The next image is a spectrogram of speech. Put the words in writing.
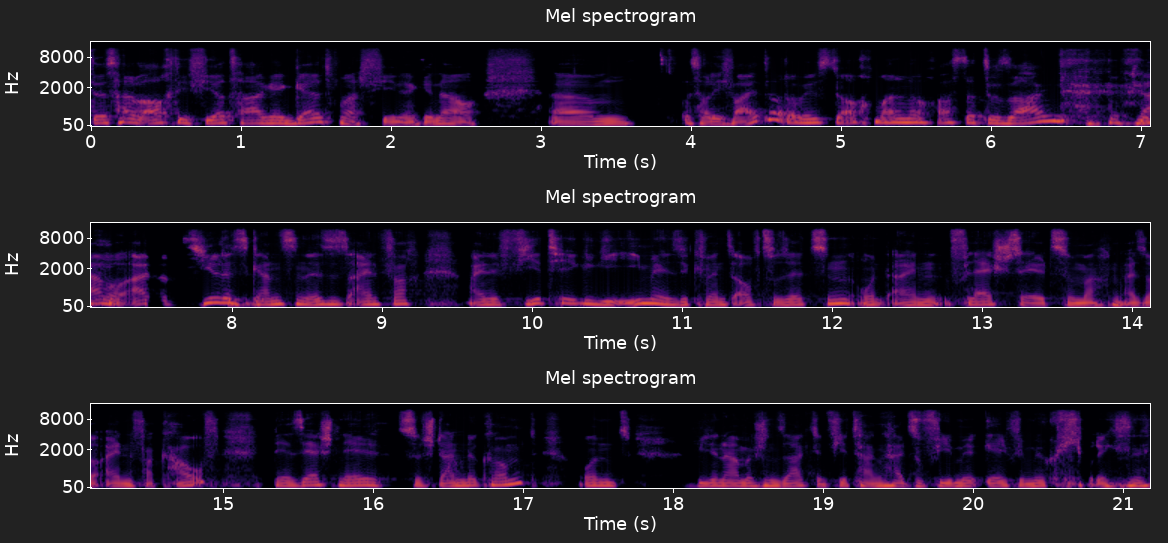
deshalb auch die vier Tage Geldmaschine, genau. Ähm, soll ich weiter oder willst du auch mal noch was dazu sagen? Klaro, also Ziel des Ganzen ist es einfach, eine viertägige E-Mail-Sequenz aufzusetzen und einen Flash-Sale zu machen, also einen Verkauf, der sehr schnell zustande kommt und wie der Name schon sagt, in vier Tagen halt so viel Geld wie möglich bringen.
